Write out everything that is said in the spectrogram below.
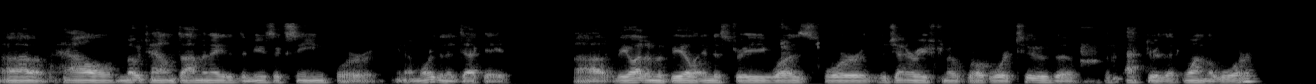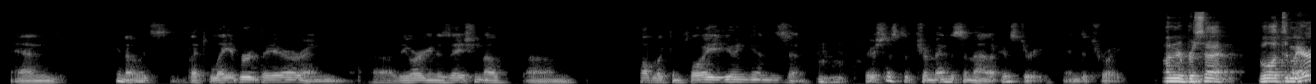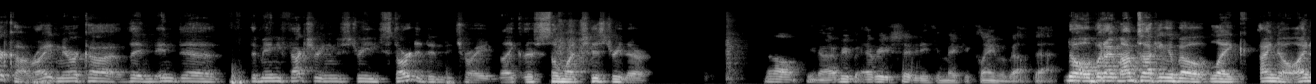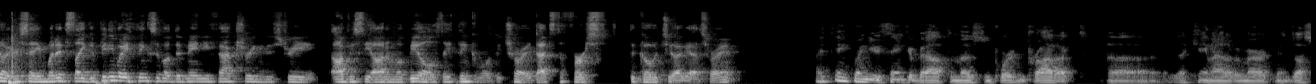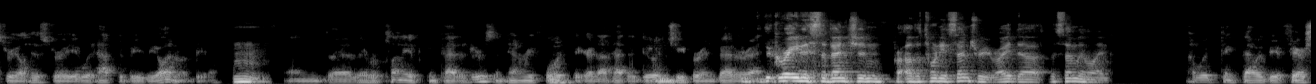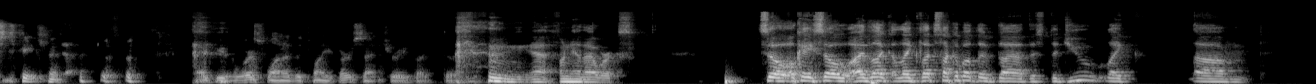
uh, how Motown dominated the music scene for you know more than a decade. Uh, the automobile industry was for the generation of World War II the, the factor that won the war, and you know it's like labor there and uh, the organization of um, public employee unions, and mm-hmm. there's just a tremendous amount of history in Detroit. Hundred percent. Well, it's America, right? America, the in the the manufacturing industry started in Detroit. Like, there's so much history there. Well, you know, every every city can make a claim about that. No, but I'm I'm talking about like I know I know what you're saying, but it's like if anybody thinks about the manufacturing industry, obviously automobiles, they think about Detroit. That's the first to go to, I guess, right? I think when you think about the most important product uh, that came out of American industrial history, it would have to be the automobile. Mm. And uh, there were plenty of competitors, and Henry Ford mm. figured out how to do it cheaper and better. And the greatest invention of the 20th century, right? The, the assembly line. I would think that would be a fair statement. Might be the worst one of the 21st century, but uh, yeah, funny how that works. So okay, so I'd like like let's talk about the the this. Did you like um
